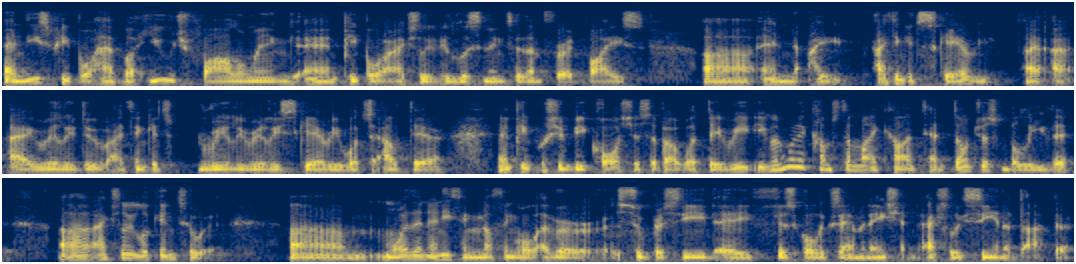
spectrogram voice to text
And these people have a huge following, and people are actually listening to them for advice. Uh, and I, I think it's scary. I, I, I, really do. I think it's really, really scary what's out there. And people should be cautious about what they read. Even when it comes to my content, don't just believe it, uh, actually look into it. Um, more than anything, nothing will ever supersede a physical examination, actually seeing a doctor.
